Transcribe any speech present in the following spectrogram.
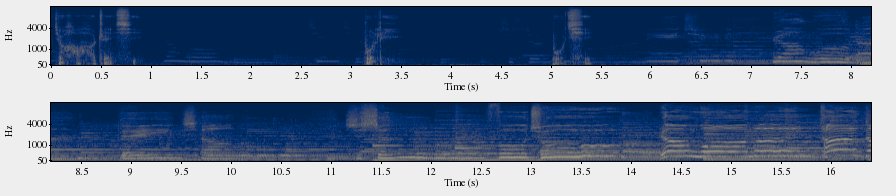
就好好珍惜，不离不弃。让我们悲伤，是什么付出让我们坦荡？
